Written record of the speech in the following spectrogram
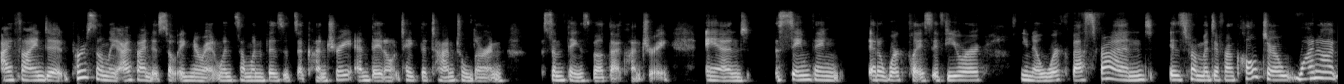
I find it personally, I find it so ignorant when someone visits a country and they don't take the time to learn some things about that country. And same thing at a workplace. If you're you know work best friend is from a different culture why not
